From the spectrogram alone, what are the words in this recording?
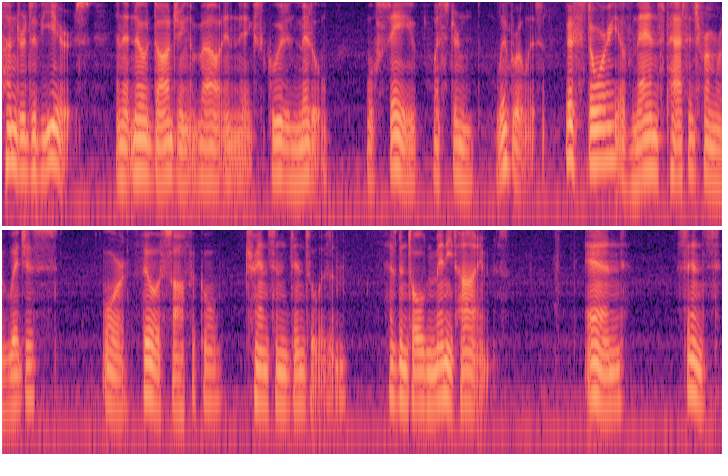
hundreds of years, and that no dodging about in the excluded middle will save Western liberalism. This story of man's passage from religious or philosophical transcendentalism has been told many times, and since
